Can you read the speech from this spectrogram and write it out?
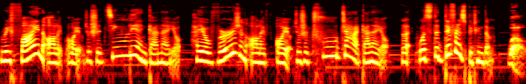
refined olive oil 就是精炼橄榄油，还有 virgin olive oil 就是初榨橄榄油。Like, what's the difference between them？ Well,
